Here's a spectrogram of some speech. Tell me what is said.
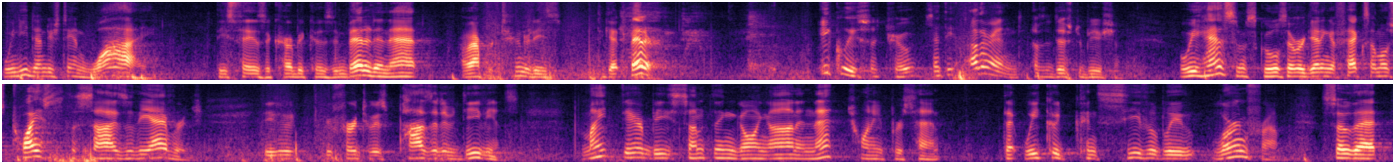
we need to understand why these failures occur because embedded in that are opportunities to get better. Equally so true is at the other end of the distribution. We have some schools that were getting effects almost twice the size of the average. These are referred to as positive deviance. Might there be something going on in that 20% that we could conceivably learn from so that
